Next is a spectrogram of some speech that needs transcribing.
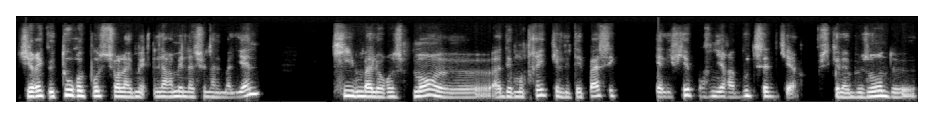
je dirais que tout repose sur l'armée nationale malienne qui malheureusement euh, a démontré qu'elle n'était pas assez qualifiée pour venir à bout de cette guerre, puisqu'elle a besoin de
